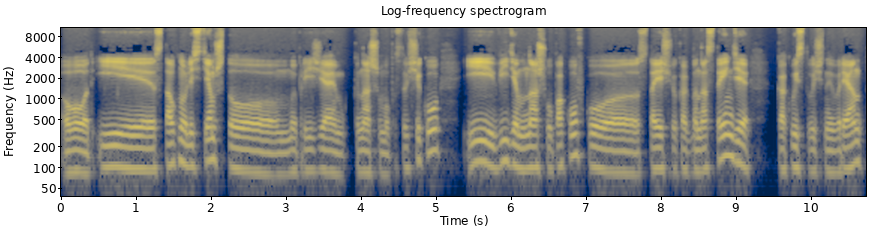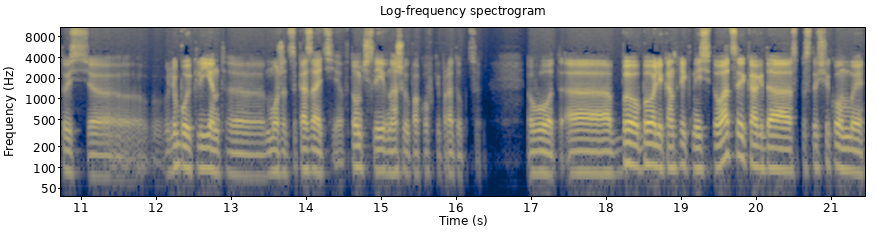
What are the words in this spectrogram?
Вот. И столкнулись с тем, что мы приезжаем к нашему поставщику и видим нашу упаковку, стоящую как бы на стенде, как выставочный вариант, то есть э, любой клиент э, может заказать, в том числе и в нашей упаковке продукцию. Вот. А, было, были конфликтные ситуации, когда с поставщиком мы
